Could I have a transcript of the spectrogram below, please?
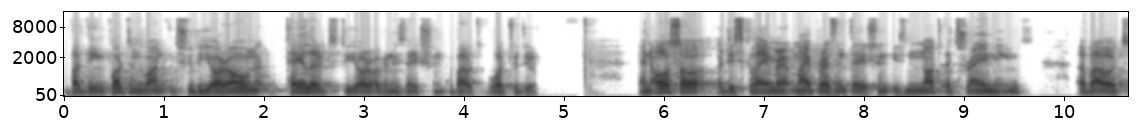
but the important one, it should be your own, tailored to your organization about what to do. And also a disclaimer, my presentation is not a training about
